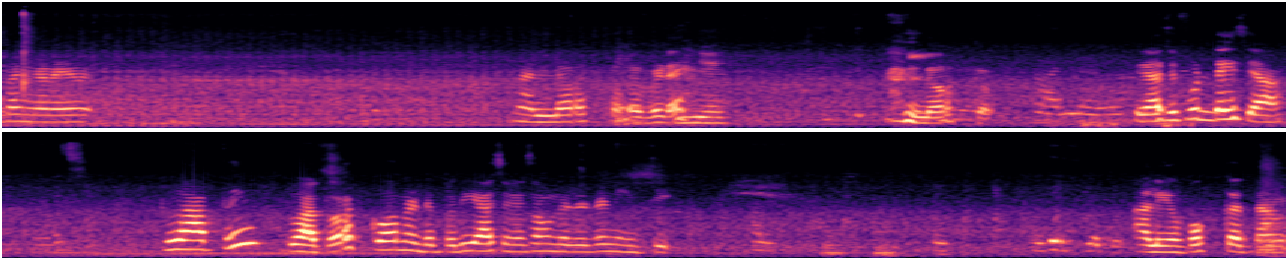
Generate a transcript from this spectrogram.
ഉറങ്ങണേ നല്ല ഉറക്കം എവിടെ? നല്ല ഉറക്കം ഫുഡ് കഴിച്ചാ? റുവാപ്പി റുവാപ്പി ഉറക്കം ഓർമ്മയുണ്ട് ഇപ്പൊ ദിയാച്ചിനെ സൗണ്ട് ഇട്ടിട്ട് എണീറ്റ്. അളിയൻ പൊക്കത്താണ്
